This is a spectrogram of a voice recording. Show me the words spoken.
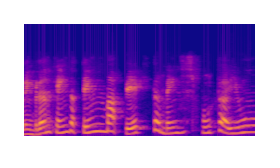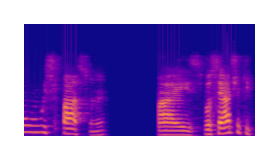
Lembrando que ainda tem um Mbappé que também disputa aí o espaço, né? Mas você acha que,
